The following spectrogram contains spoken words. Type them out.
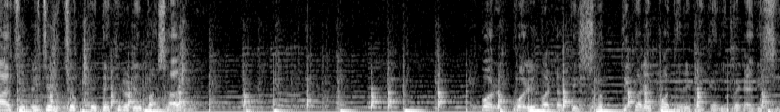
আজ নিজের চোখকে দেখিল রে পাশান বল পরিবারটা তুই সত্যি করে পথের ভিখারি বেড়া দিছি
